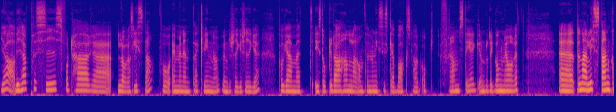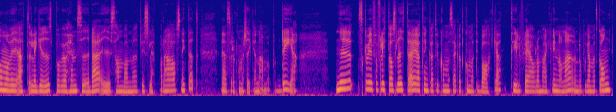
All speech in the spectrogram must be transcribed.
Ja, vi har precis fått höra Lauras lista på eminenta kvinnor under 2020. Programmet i stort idag handlar om feministiska bakslag och framsteg under det gångna året. Eh, den här listan kommer vi att lägga ut på vår hemsida i samband med att vi släpper det här avsnittet. Eh, så då kan man kika närmare på det. Nu ska vi förflytta oss lite. Jag tänker att vi kommer säkert komma tillbaka till flera av de här kvinnorna under programmets gång.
